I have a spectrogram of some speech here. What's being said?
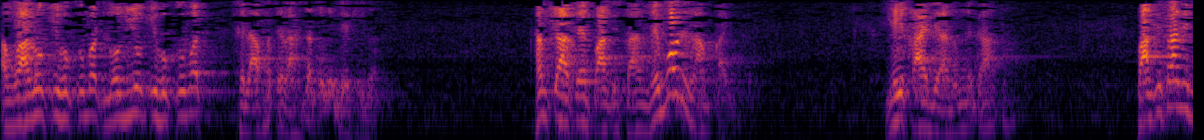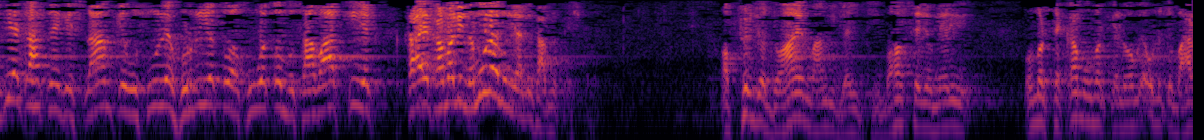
افغانوں کی حکومت لودیوں کی حکومت، خلافت راستہ تو نہیں دیکھی نا۔ ہم چاہتے ہیں پاکستان میں وہ نظام قائم کرے۔ یہی قائد اعظم نے کہا تھا۔ پاکستان اس لیے چاہتے ہیں کہ اسلام کے اصول حریت و اخوت و مساوات کی ایک کا ایک عملی نمونہ دنیا کے سامنے پیش کرے۔ اور پھر جو دعائیں مانگی گئی تھی، بہت سے جو میری عمر سے کم عمر کے لوگ ہیں، انہیں تو باہر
